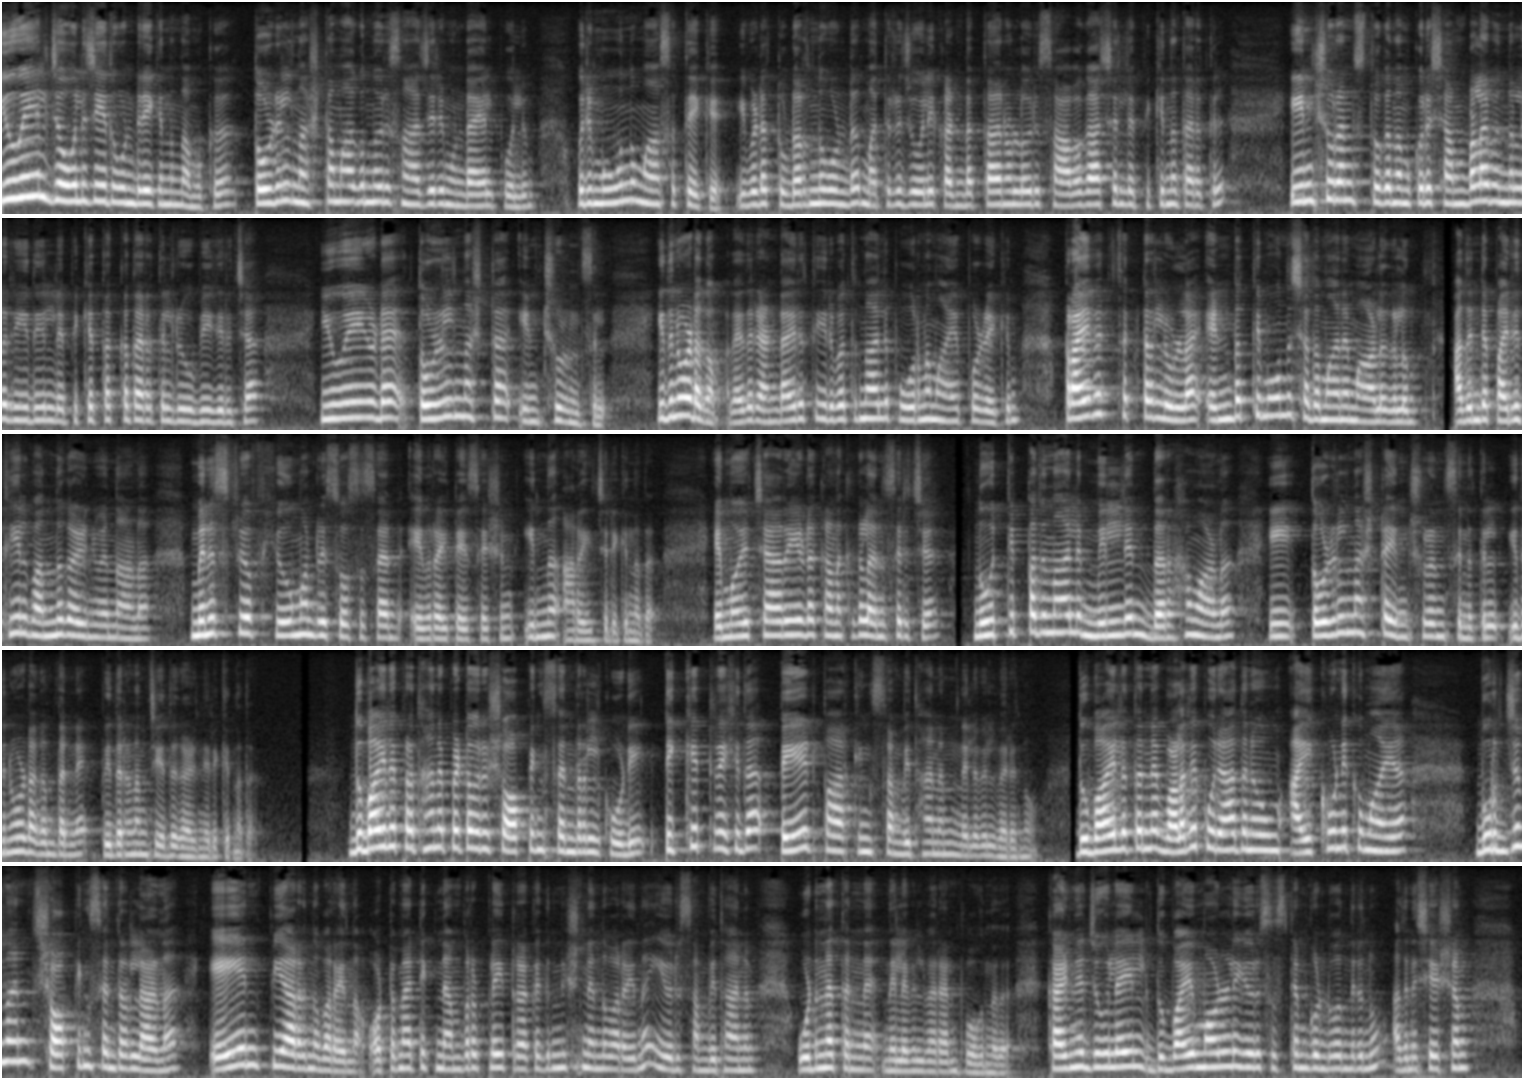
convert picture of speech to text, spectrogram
U എയിൽ ജോലി ചെയ്തുകൊണ്ടിരിക്കുന്ന നമുക്ക് തൊഴിൽ നഷ്ടമാകുന്ന ഒരു സാഹചര്യം ഉണ്ടായാൽ പോലും ഒരു മൂന്ന് മാസത്തേക്ക് ഇവിടെ തുടർന്നുകൊണ്ട് മറ്റൊരു ജോലി കണ്ടെത്താനുള്ള ഒരു സാവകാശം ലഭിക്കുന്ന തരത്തിൽ ഇൻഷുറൻസ് തുക നമുക്കൊരു ശമ്പളം എന്നുള്ള രീതിയിൽ ലഭിക്കത്തക്ക തരത്തിൽ രൂപീകരിച്ച യു എയുടെ തൊഴിൽ നഷ്ട ഇൻഷുറൻസിൽ. ഇതിനോടകം അതായത് രണ്ടായിരത്തി ഇരുപത്തിനാല് പൂർണമായപ്പോഴേക്കും പ്രൈവറ്റ് സെക്ടറിലുള്ള എൺപത്തിമൂന്ന് ശതമാനം ആളുകളും അതിന്റെ പരിധിയിൽ വന്നു കഴിഞ്ഞുവെന്നാണ് ministry of human resources and emiratisation ഇന്ന് അറിയിച്ചിരിക്കുന്നത്. എം ഒ എച്ച് ആർ ഇയുടെ കണക്കുകൾ അനുസരിച്ച് നൂറ്റി പതിനാല് മില്യൺ ദർഹമാണ് ഈ തൊഴിൽ നഷ്ട ഇൻഷുറൻസ് ഇനത്തിൽ ഇതിനോടകം തന്നെ വിതരണം ചെയ്തു കഴിഞ്ഞിരിക്കുന്നത്. ദുബായിലെ പ്രധാനപ്പെട്ട ഒരു ഷോപ്പിംഗ് സെന്ററിൽ കൂടി ടിക്കറ്റ് രഹിത പെയ്ഡ് പാർക്കിംഗ് സംവിധാനം നിലവിൽ വരുന്നു. ദുബായിലെ തന്നെ വളരെ പുരാതനവും ഐക്കോണിക്കുമായ ബുർജ്മാൻ ഷോപ്പിംഗ് സെന്ററിലാണ് എ എൻ പി ആർ എന്ന് പറയുന്ന ഓട്ടോമാറ്റിക് നമ്പർ പ്ലേറ്റ് റെക്കഗ്നിഷൻ എന്ന് പറയുന്ന ഈ ഒരു സംവിധാനം ഉടനെ തന്നെ നിലവിൽ വരാൻ പോകുന്നത്. കഴിഞ്ഞ ജൂലൈയിൽ ദുബായ് മോളിൽ ഈ ഒരു സിസ്റ്റം കൊണ്ടുവന്നിരുന്നു. അതിനുശേഷം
